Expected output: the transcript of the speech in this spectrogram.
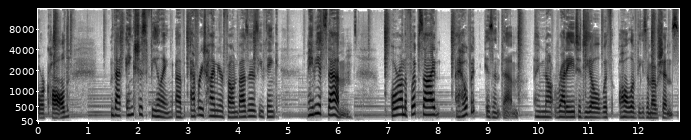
or called? That anxious feeling of every time your phone buzzes, you think, maybe it's them. Or on the flip side, I hope it isn't them. I'm not ready to deal with all of these emotions.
